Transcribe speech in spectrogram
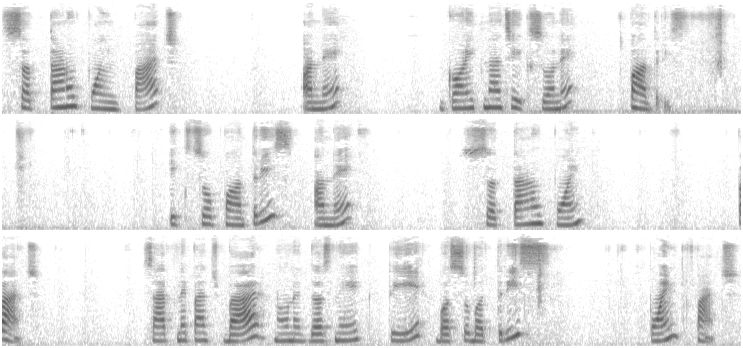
સત્તાણું પોઈન્ટ પાંચ અને ગણિતના છે એકસો ને પાંત્રીસ. એકસો પાંત્રીસ અને સત્તાણું પોઈન્ટ પાંચ. સાત ને પાંચ બાર, નવ ને દસ ને એક, તેર, બસો બત્રીસ પોઈન્ટ પાંચ.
